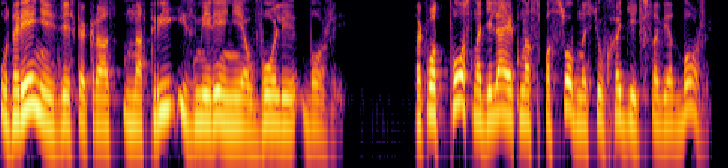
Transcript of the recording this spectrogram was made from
Ударение здесь как раз на три измерения воли Божией. Так вот, пост наделяет нас способностью входить в совет Божий.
